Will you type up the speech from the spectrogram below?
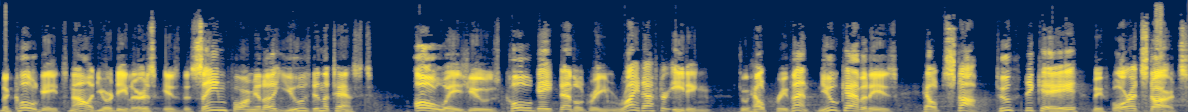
The Colgate's now at your dealers is the same formula used in the tests. Always use Colgate dental cream right after eating to help prevent new cavities, help stop tooth decay before it starts.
